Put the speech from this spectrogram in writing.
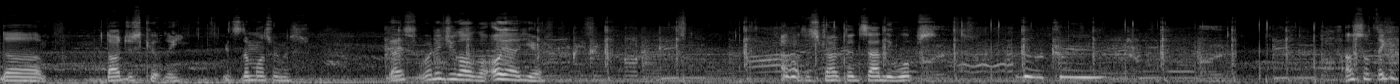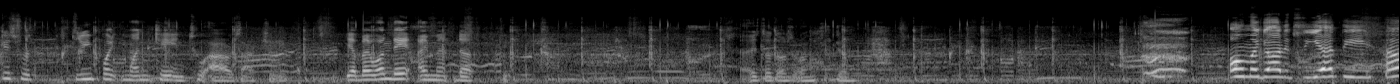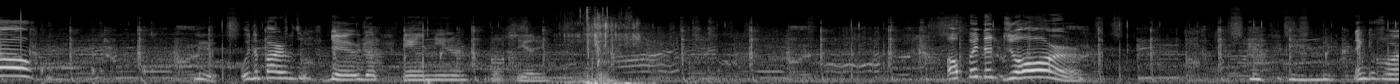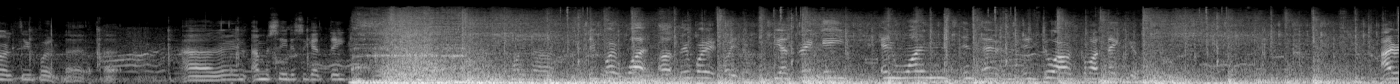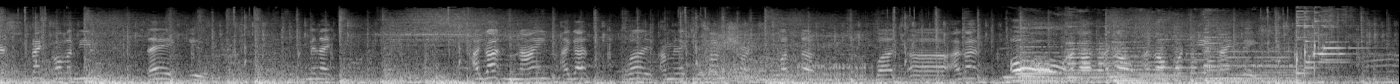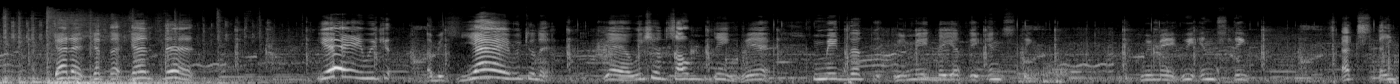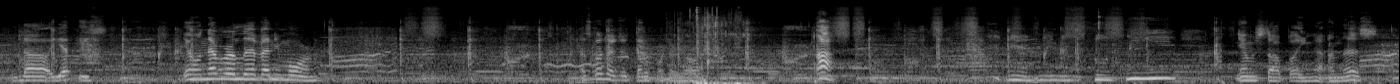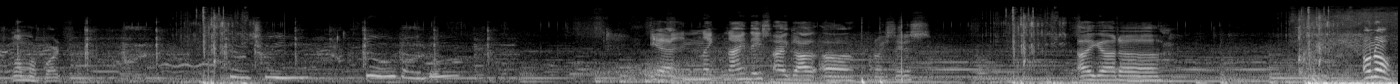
the Dodgers cutely. It's the most famous. Guys, where did you all go? Oh yeah, here. I got distracted. Sadly, whoops. The tree. Also, thank you guys for 3.1k in two hours actually. Yeah, by one day I meant that. I thought that was wrong. Yeah. oh my god, it's the Yeti! Help! Dude, with the power of the there, the and know, that's the Yeti. Open the door! Thank you for three point. Uh, uh, I'm gonna say this again. Thank you for three point. Uh, three point what? Uh, three point. Wait, yeah, three K in one in uh, in two hours. Come on, thank you. I respect all of you. Thank you. I mean, I I got nine. I got well. I mean, I can some short, but the but uh, I got oh, I got I got I got one in nine days. Get it, get the get it. Yay, we killed. I mean, yay, we killed it. Yeah, we killed something. We we made the we made the Yeti instinct. We made we instinct extinct the Yetis. They will never live anymore. Let's go to the teleporter though. Ah! Yeah, I'm gonna stop playing that on this. One more part. Yeah, in like nine days I got uh how do I say this? I got uh Oh no!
